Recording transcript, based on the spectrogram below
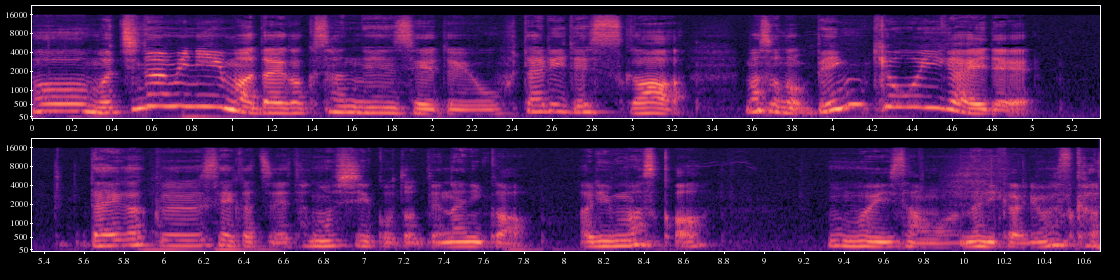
あーまあ、ちなみに今大学3年生というお二人ですが、まあ、その勉強以外で大学生活で楽しいことって何かありますか？桃井さんは何かありますか？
